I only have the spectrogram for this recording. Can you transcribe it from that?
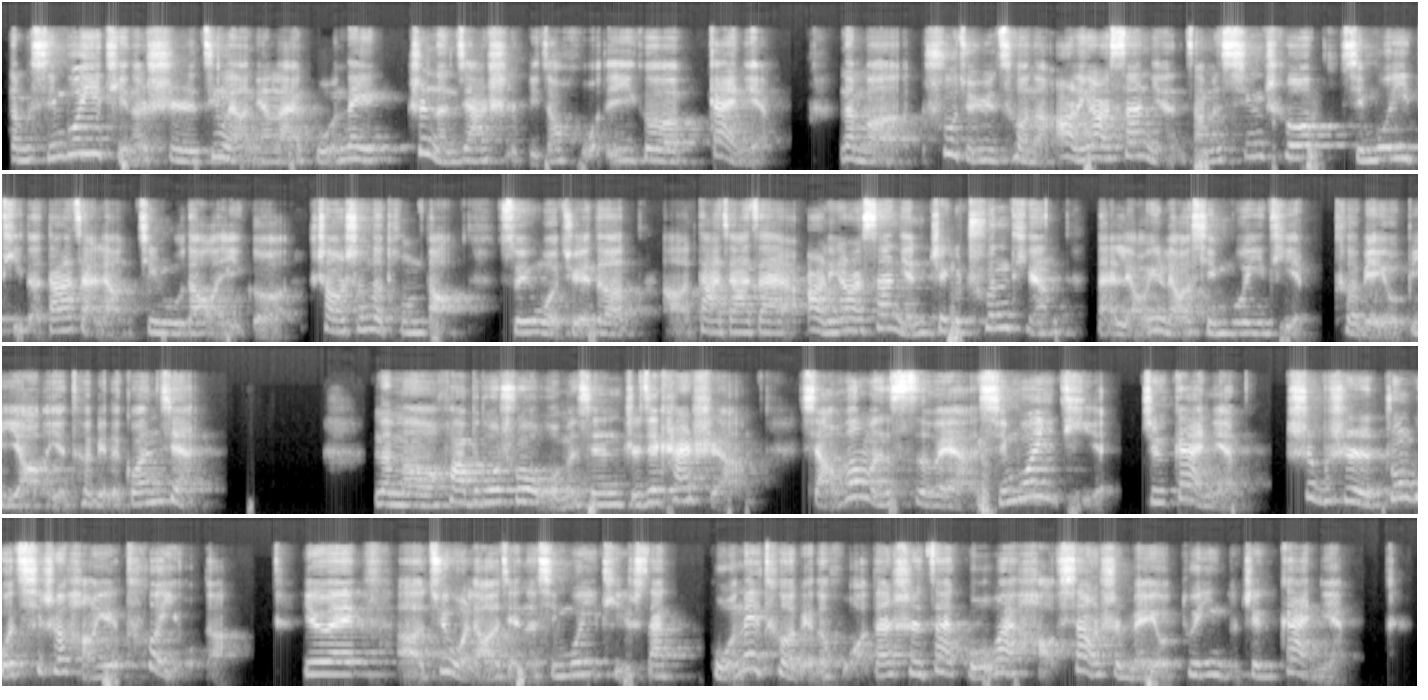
那么行波一体呢，是近两年来国内智能驾驶比较火的一个概念。那么数据预测呢？二零二三年咱们新车行波一体的搭载量进入到了一个上升的通道，所以我觉得啊，大家在二零二三年这个春天来聊一聊行波一体特别有必要，也特别的关键。那么话不多说，我们先直接开始啊。想问问四位啊，行波一体这个概念是不是中国汽车行业特有的？因为呃，据我了解呢，行波一体是在。国内特别的火，但是在国外好像是没有对应的这个概念。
